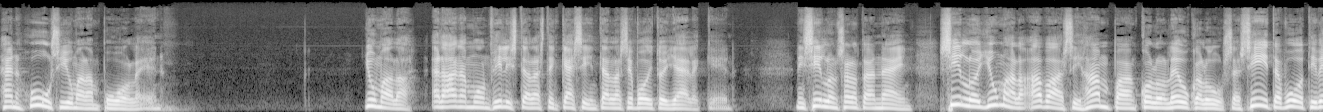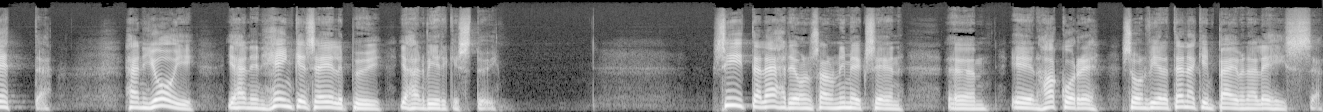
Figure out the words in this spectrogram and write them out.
hän huusi Jumalan puoleen. Jumala, älä anna mun filistealaisten käsiin tällaisen voiton jälkeen. Niin silloin sanotaan näin. Silloin Jumala avasi hampaan kolon leukaluussa siitä vuoti vettä. Hän joi ja hänen henkensä elpyi ja hän virkistyi. Siitä lähde on saanut nimekseen Een Hakore. Se on vielä tänäkin päivänä lehissä.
